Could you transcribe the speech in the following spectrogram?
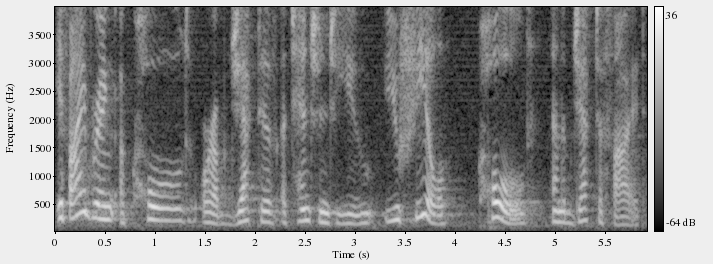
If I bring a cold or objective attention to you, you feel cold and objectified.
